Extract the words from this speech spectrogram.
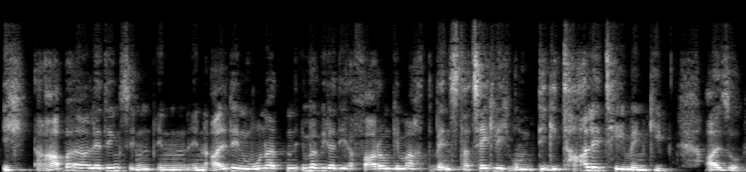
Ich habe allerdings in, in, in all den Monaten immer wieder die Erfahrung gemacht, wenn es tatsächlich um digitale Themen gibt, also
